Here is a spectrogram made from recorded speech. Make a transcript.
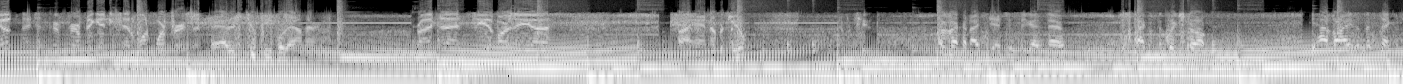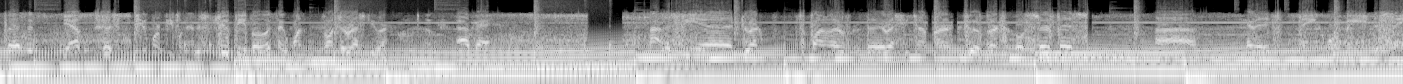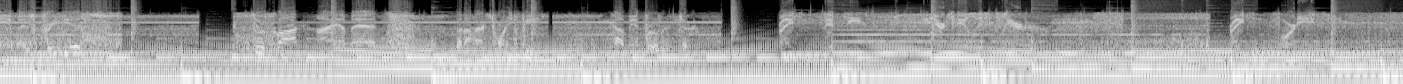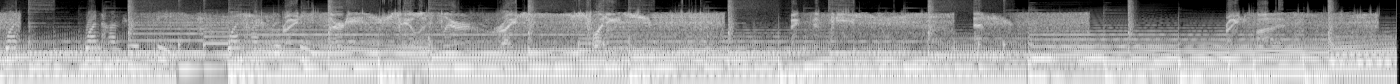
confirmed again, you said one more person. Yeah, there's two people down there. Roger that. CMR the, uh, Alright, and number two. Two. I recognize you, just so you guys know. Just text a quick stop. You have eyes on the second person? Yep, there's two more people there. There's two people. It Looks like one, one's a rescuer. Okay. Alright, let's see, uh, direct deployment of the rescue jumper to a vertical surface. Uh, everything 2 I am at about 120 feet. Copy in for over check. right 50. Your tail is clear. Right 40. One, 100 feet. 100 Right 30. Tail is clear. Right 20.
